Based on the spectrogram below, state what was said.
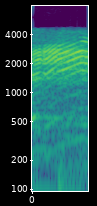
Ready?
